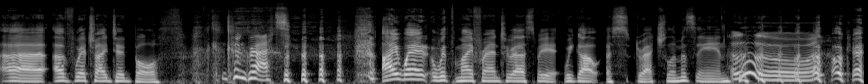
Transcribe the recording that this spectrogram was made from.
uh, of which i did both Congrats. I went with my friend who asked me. We got a stretch limousine. Ooh. Okay.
